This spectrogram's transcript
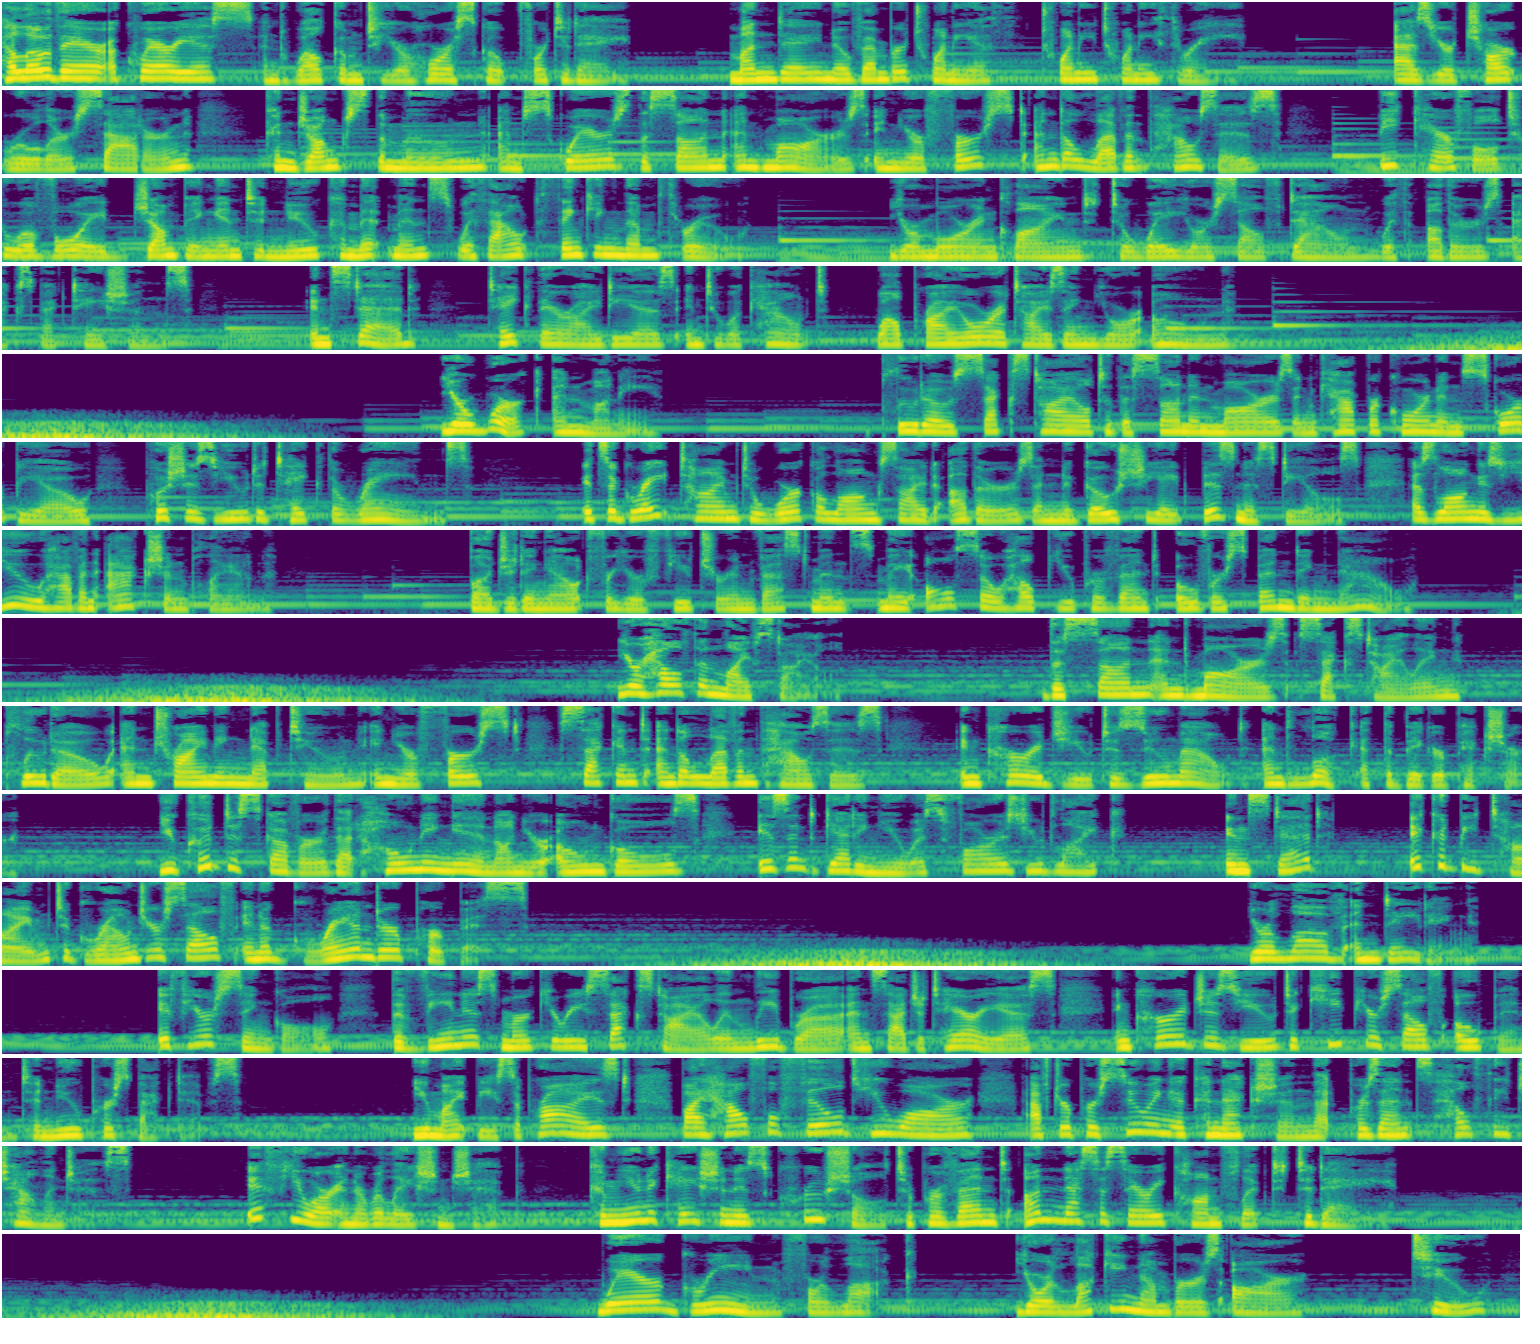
Hello there, Aquarius, and welcome to your horoscope for today, Monday, November 20th, 2023. As your chart ruler, Saturn, conjuncts the moon and squares the sun and Mars in your first and 11th houses, be careful to avoid jumping into new commitments without thinking them through. You're more inclined to weigh yourself down with others' expectations. Instead, take their ideas into account while prioritizing your own. Your work and money. Pluto's sextile to the Sun and Mars in Capricorn and Scorpio pushes you to take the reins. It's a great time to work alongside others and negotiate business deals as long as you have an action plan. Budgeting out for your future investments may also help you prevent overspending now. Your health and lifestyle. The Sun and Mars sextiling Pluto and trining Neptune in your first, second, and 11th houses encourage you to zoom out and look at the bigger picture. You could discover that honing in on your own goals isn't getting you as far as you'd like. Instead, it could be time to ground yourself in a grander purpose. Your love and dating. If you're single, the Venus Mercury sextile in Libra and Sagittarius encourages you to keep yourself open to new perspectives. You might be surprised by how fulfilled you are after pursuing a connection that presents healthy challenges. If you are in a relationship, communication is crucial to prevent unnecessary conflict today. Wear green for luck. Your lucky numbers are 2,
